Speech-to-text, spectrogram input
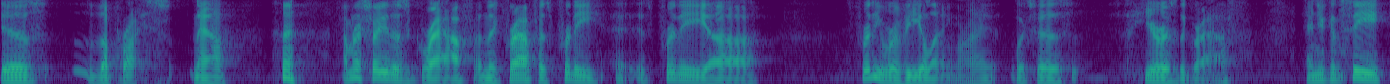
is the price. Now, I'm going to show you this graph, and the graph is pretty, it's pretty, uh, pretty revealing, right? Which is, here is the graph, and you can see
